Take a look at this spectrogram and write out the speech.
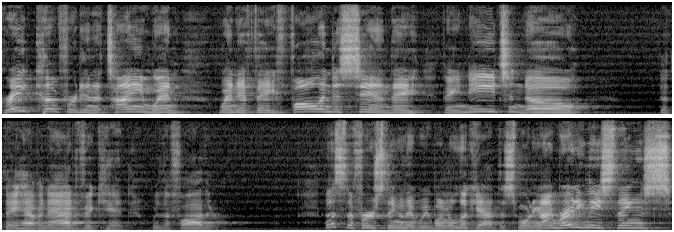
Great comfort in a time when when if they fall into sin, they, they need to know that they have an advocate with the Father. That's the first thing that we want to look at this morning. I'm writing these things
